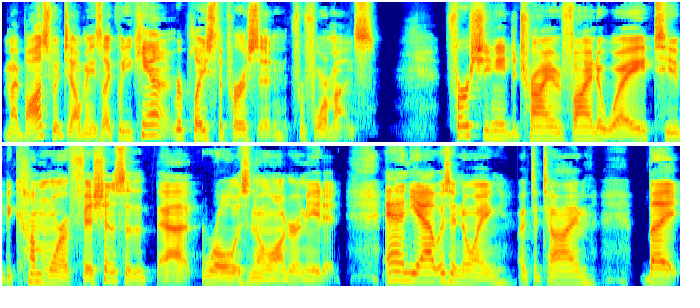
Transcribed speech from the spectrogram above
my boss would tell me, he's like, well, you can't replace the person for four months. First, you need to try and find a way to become more efficient so that that role is no longer needed. And yeah, it was annoying at the time but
